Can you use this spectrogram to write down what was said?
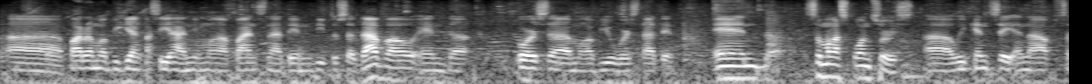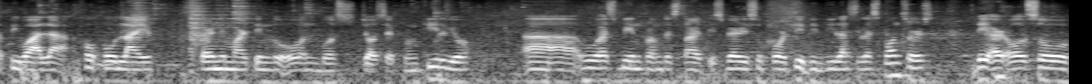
uh, para mabigyan kasiyahan yung mga fans natin dito sa Davao and uh, of course sa mga viewers natin. And uh, sa mga sponsors, uh, we can say enough sa Tiwala, Coco Life, Attorney Martin Luon, Boss Joseph Ronquillo, uh, who has been from the start is very supportive. Hindi lang sila sponsors, they are also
